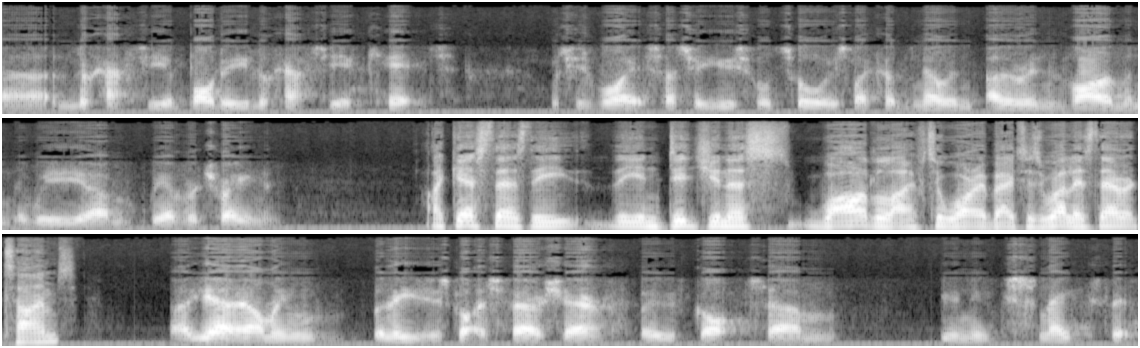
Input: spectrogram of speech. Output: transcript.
uh, look after your body, look after your kit, which is why it's such a useful tool. It's like no other environment that we um, we ever train in. I guess there's the, the indigenous wildlife to worry about as well. Is there at times? Uh, yeah, I mean, Belize has got its fair share. We've got um, unique snakes that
